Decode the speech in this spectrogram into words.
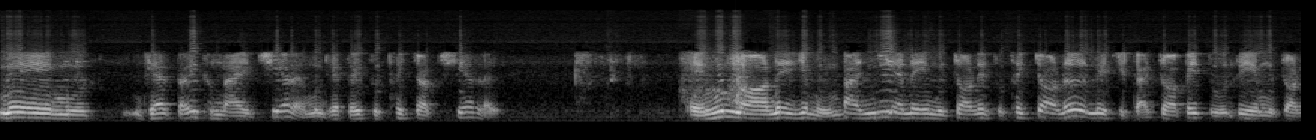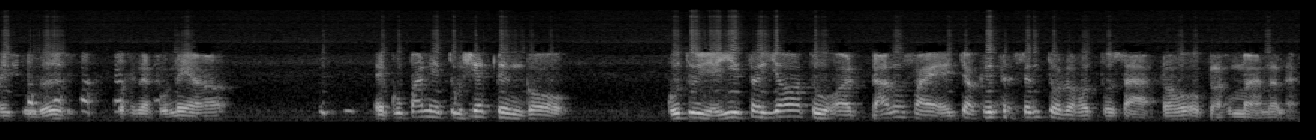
nè một theo tới thằng này chia lại một theo tới tụt thấy cho chia lại. Em hôm nọ này với mình ba nhia này một cho này tụt thấy cho nữa này chỉ cả cho bé tụt đi một cho này tụt nữa. Của hành trong này á em cũng bán này tụt sẽ từng go กูตัวใหญ่ตัวย่อตัวอดดังไฟเจ้าคือทั้งสันตัวรหดตัวสาตัวอกหลังมานั่นแหละ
